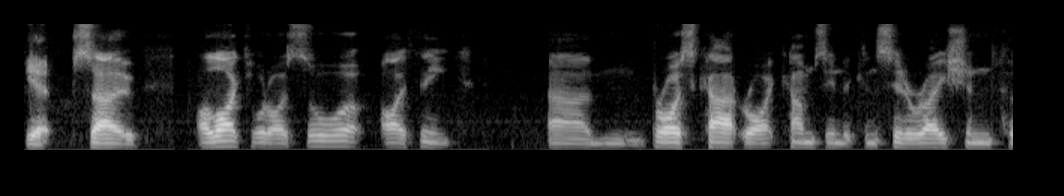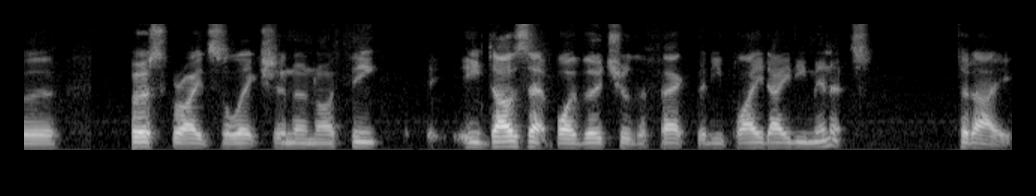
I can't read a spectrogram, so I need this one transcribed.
Yeah. So I liked what I saw. I think um, Bryce Cartwright comes into consideration for first grade selection, and I think he does that by virtue of the fact that he played 80 minutes today.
